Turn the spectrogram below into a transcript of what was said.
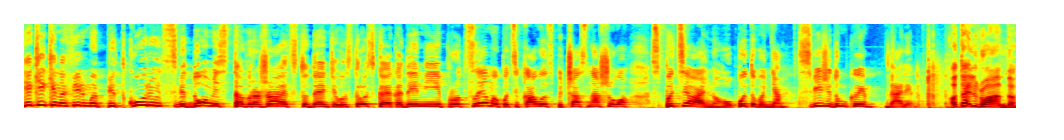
Які кінофільми підкорюють свідомість та вражають студентів Острозької академії? Про це ми поцікавились під час нашого спеціального опитування. Свіжі думки далі. Отель Руанда.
